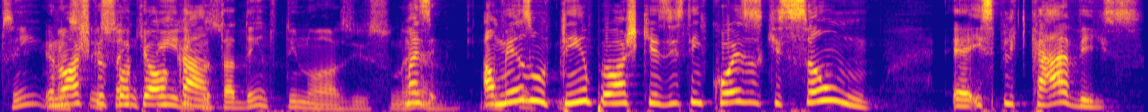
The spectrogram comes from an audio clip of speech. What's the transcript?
Sim, Eu não acho que eu estou é aqui ao acaso. Tá dentro de nós isso, né? Mas, ao mesmo tempo, eu acho que existem coisas que são é, explicáveis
